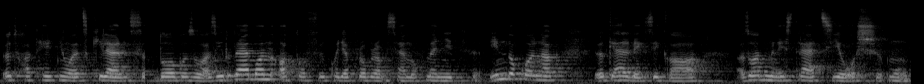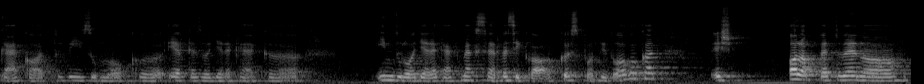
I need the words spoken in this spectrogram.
5, 6, 7, 8, 9 dolgozó az irodában, attól függ, hogy a programszámok mennyit indokolnak, ők elvégzik a, az adminisztrációs munkákat, vízumok, érkező gyerekek, induló gyerekek megszervezik a központi dolgokat, és alapvetően a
